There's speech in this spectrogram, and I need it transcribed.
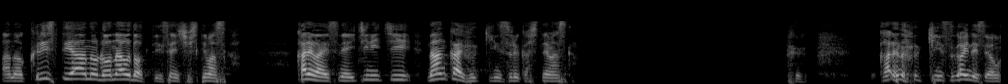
あのクリスティアーノ・ロナウドっていう選手知ってますか？彼はですね1日何回腹筋するか知ってますか？彼の腹筋すごいんですよ。も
